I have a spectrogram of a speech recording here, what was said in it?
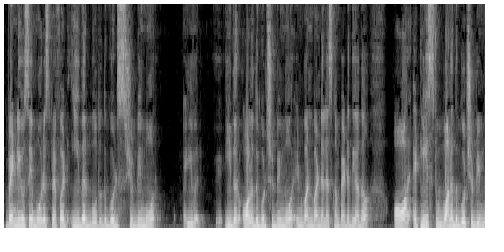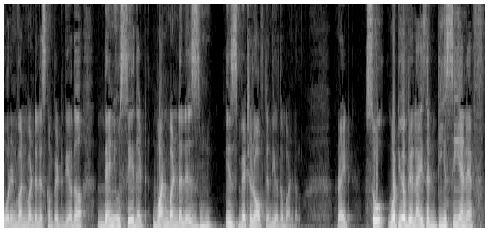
When do you say more is preferred? Either both of the goods should be more, either, either all of the goods should be more in one bundle as compared to the other, or at least one of the goods should be more in one bundle as compared to the other. Then you say that one bundle is is better off than the other bundle, right? So what you have realized that B, C and F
